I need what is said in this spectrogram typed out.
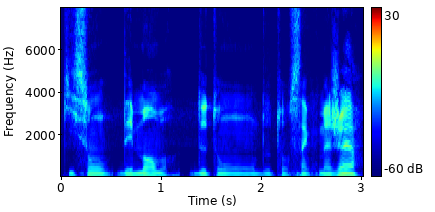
qui sont des membres de ton, de ton 5 majeur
